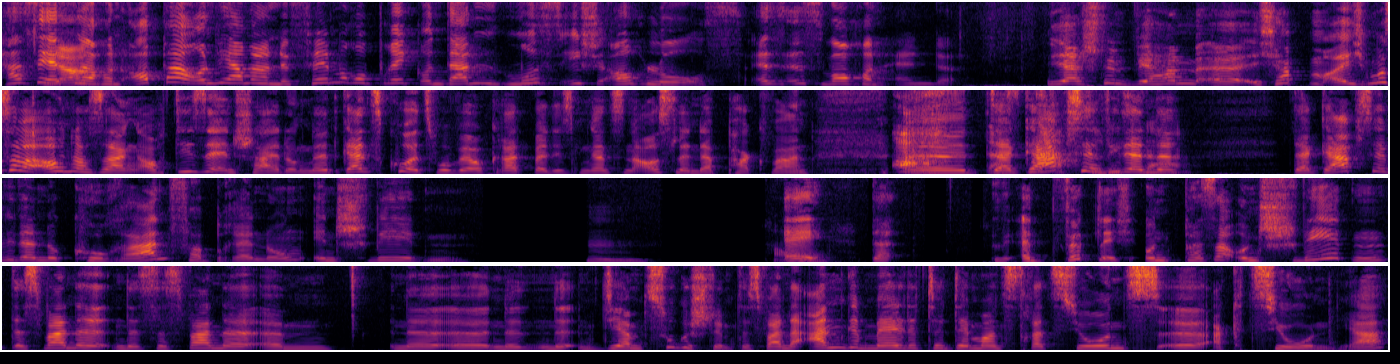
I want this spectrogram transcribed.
Hast du jetzt ja. noch einen Opa und wir haben noch eine Filmrubrik und dann muss ich auch los. Es ist Wochenende. Ja, stimmt. Wir haben, äh, ich habe, ich muss aber auch noch sagen, auch diese Entscheidung, ne, ganz kurz, wo wir auch gerade bei diesem ganzen Ausländerpack waren, oh, äh, da gab es ja wieder eine, da gab es ja wieder eine Koranverbrennung in Schweden. Hm. Oh. Ey, da, äh, wirklich. Und pass auf, und Schweden, das war eine, das, das war eine, ähm, eine, äh, eine, eine, die haben zugestimmt. Das war eine angemeldete Demonstrationsaktion, ja.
